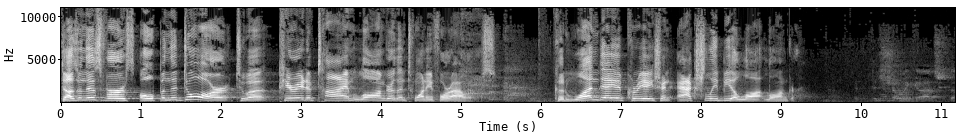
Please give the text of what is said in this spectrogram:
Doesn't this verse open the door to a period of time longer than 24 hours? Could one day of creation actually be a lot longer? It's showing God's uh,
